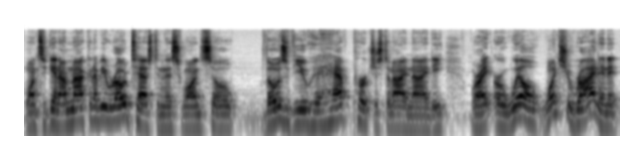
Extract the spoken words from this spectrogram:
Once again, I'm not going to be road testing this one, so those of you who have purchased an i90, right, or will, once you ride in it,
